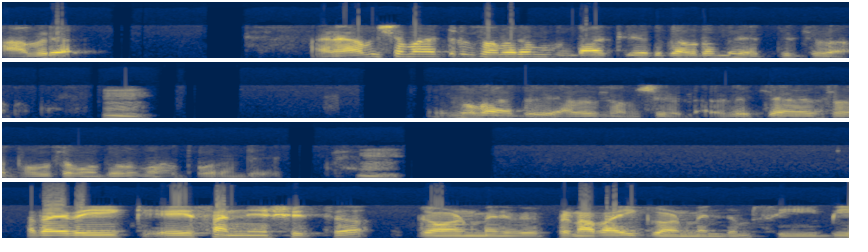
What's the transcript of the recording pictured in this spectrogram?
അവർ അനാവശ്യമായിട്ടൊരു സമരം ഉണ്ടാക്കിയെടുത്ത് അവിടെ വരെ എത്തിച്ചതാണ്. എന്നുള്ളത് യാതൊരു സംശയമില്ല അതിൽ പൊതുസമൂഹത്തോട് മാപ്പ് പറയേണ്ടി വരും അതായത് ഈ കേസ് അന്വേഷിച്ച ഗവൺമെന്റ് പിണറായി ഗവൺമെന്റും സി ബി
